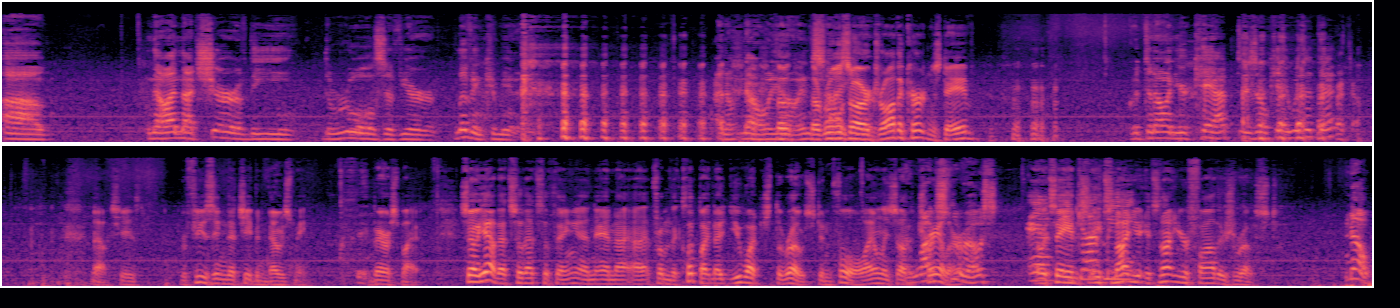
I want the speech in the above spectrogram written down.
Uh, now, I'm not sure of the the rules of your living community. I don't know. You The, know the rules are your- draw the curtains, Dave. Good to know. And your cat is okay with it. Then? No, she's refusing that she even knows me. Embarrassed by it. So yeah, that's so that's the thing. And and uh, from the clip, I know you watched the roast in full. I only saw I the watched trailer. the roast. I would say it it's it's me- not your, it's not your father's roast. No.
